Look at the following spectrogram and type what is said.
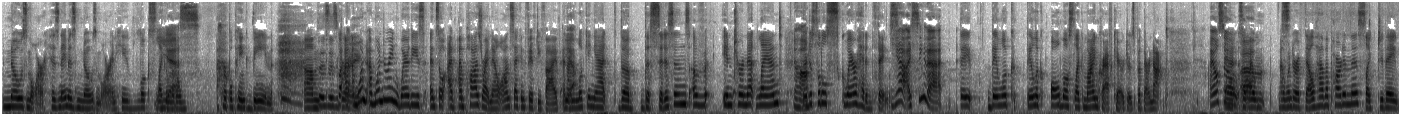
Knowsmore. His name is Knowsmore, and he looks like a little purple pink bean. this is But great. I, I'm, won- I'm wondering where these, and so I'm, I'm paused right now on second 55, and Yeah. I'm looking at the the citizens of internet land. Uh-huh. They're just little square-headed things. yeah, I see that. They they look they look almost like Minecraft characters, but they're not. I also And so um, I I wonder if they'll have a part in this. Like, do they?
